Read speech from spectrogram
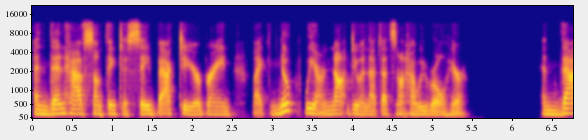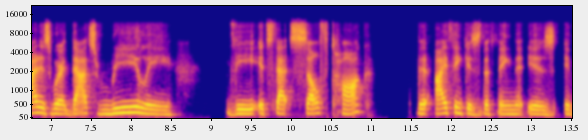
and then have something to say back to your brain like nope we are not doing that. That's not how we roll here. And that is where that's really the it's that self-talk that i think is the thing that is if,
